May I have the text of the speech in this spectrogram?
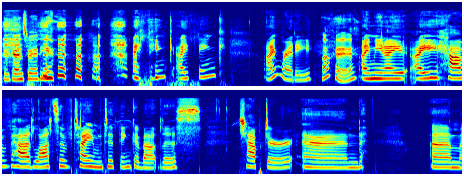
You guys ready? I think I think I'm ready. Okay. I mean, I I have had lots of time to think about this chapter and um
